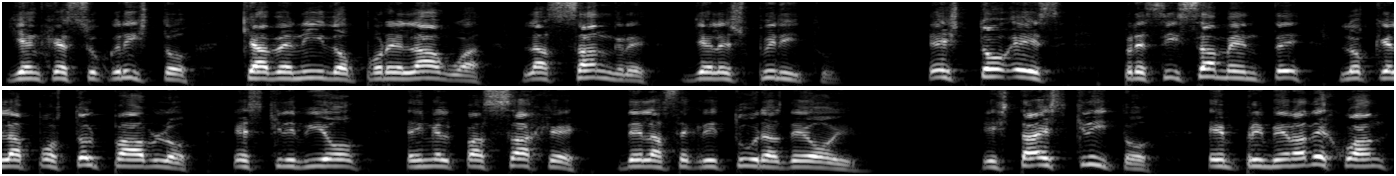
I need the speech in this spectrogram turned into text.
y en Jesucristo que ha venido por el agua, la sangre y el espíritu. Esto es precisamente lo que el apóstol Pablo escribió en el pasaje de las escrituras de hoy está escrito en Primera de Juan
